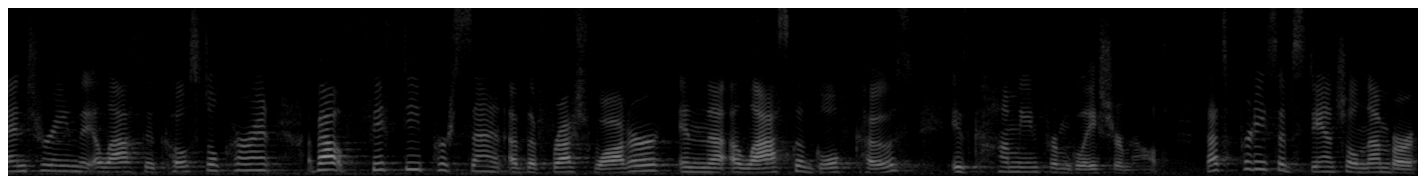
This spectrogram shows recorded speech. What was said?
entering the Alaska coastal current. About 50% of the fresh water in the Alaska Gulf Coast is coming from glacier melt. That's a pretty substantial number.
